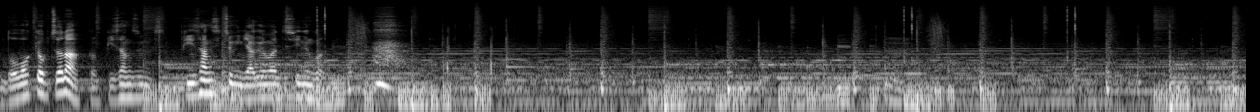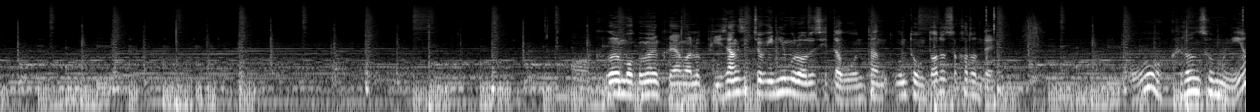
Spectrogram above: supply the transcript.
너밖에 없잖아 그럼 비상식, 비상식적인 약을 있는 건 어, 그걸 먹으면 그야말로 비상식적인 힘을 얻을 수 있다고 온통, 온통 떠들썩하던데. 오 그런 소문이요?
